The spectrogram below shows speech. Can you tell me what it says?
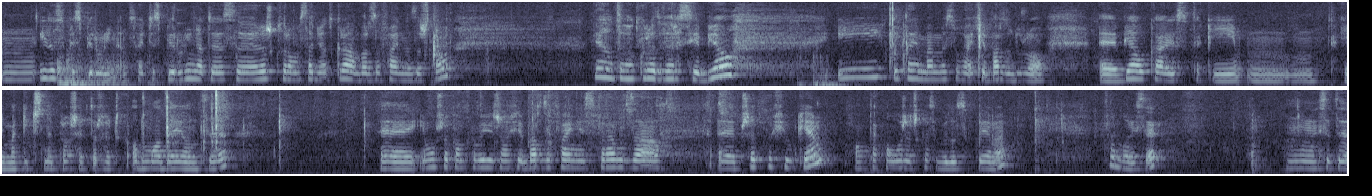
Mm, i dosypię spirulinę. Słuchajcie, spirulina to jest e, rzecz, którą ostatnio odkryłam, bardzo fajna zresztą. Ja mam tą akurat wersję bio i tutaj mamy, słuchajcie, bardzo dużo e, białka, jest taki, mm, taki magiczny proszek, troszeczkę odmładzający. E, I muszę Wam powiedzieć, że on się bardzo fajnie sprawdza przed posiłkiem. O, taką łyżeczkę sobie dosypujemy. Co Morisek? Mm, Niestety,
